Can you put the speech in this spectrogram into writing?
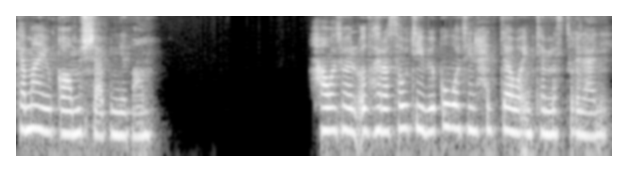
كما يقاوم الشعب النظام، حاولت أن أظهر صوتي بقوة حتى وإن تم استغلالي،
